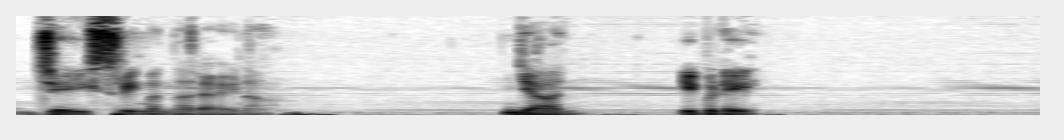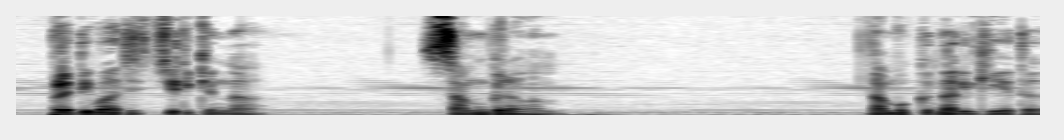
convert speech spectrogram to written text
ജയ് ശ്രീമന്നാരായണ. ഞാൻ ഇവിടെ പ്രതിപാദിച്ചിരിക്കുന്ന സംഗ്രഹം നമുക്ക് നൽകിയത്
